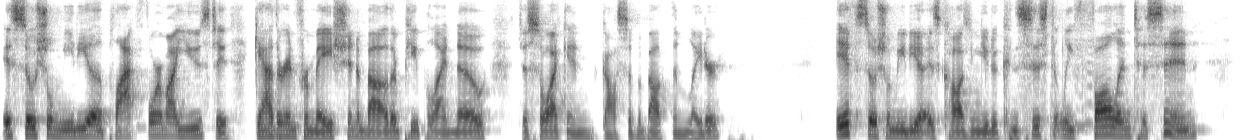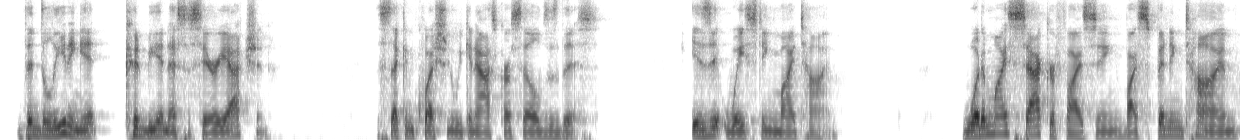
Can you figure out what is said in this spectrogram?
Is social media a platform I use to gather information about other people I know just so I can gossip about them later? If social media is causing you to consistently fall into sin, then deleting it could be a necessary action. The second question we can ask ourselves is this Is it wasting my time? What am I sacrificing by spending time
